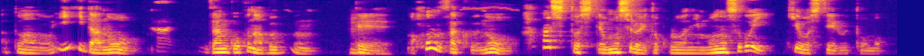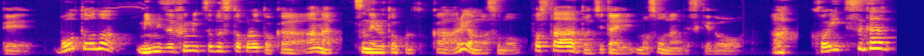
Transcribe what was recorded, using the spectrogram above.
あとあの、イーダのはい。残酷な部分で、まあ本作の話として面白いところにものすごい寄与していると思って、冒頭のミミズ踏み潰すところとか、穴つねるところとか、あるいはまあそのポスターアート自体もそうなんですけど、あ、こいつが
